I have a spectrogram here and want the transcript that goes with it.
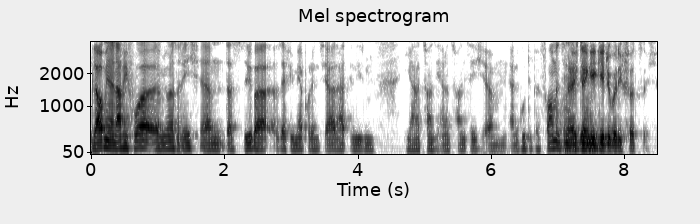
glauben ja nach wie vor, ähm, Jonas und ich, ähm, dass Silber sehr viel mehr Potenzial hat in diesem Jahr 2021, ähm, eine gute Performance. Ja, ich denke, geht über die 40.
